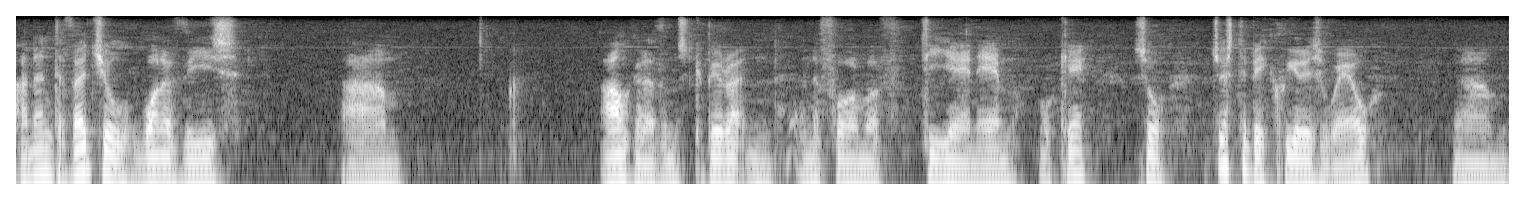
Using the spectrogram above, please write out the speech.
an individual one of these um, algorithms could be written in the form of TNM, okay. So just to be clear as well, um,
